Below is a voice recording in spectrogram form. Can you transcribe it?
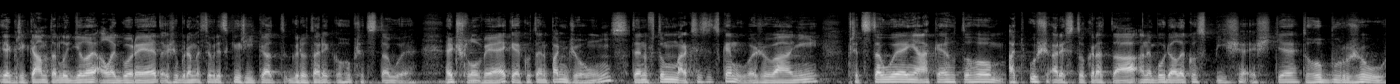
jak říkám, tato dílo je alegorie, takže budeme si vždycky říkat, kdo tady koho představuje. Je člověk, jako ten pan Jones, ten v tom marxistickém uvažování představuje nějakého toho, ať už aristokrata, anebo daleko spíše ještě toho buržou,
